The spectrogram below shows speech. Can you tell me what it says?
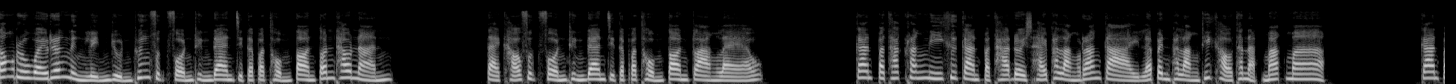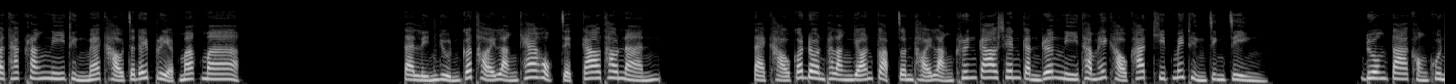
ต้องรู้ไว้เรื่องหนึ่งหลินหยุนเพิ่งฝึกฝนถึงแดนจิตปฐมตอนต้นเท่านั้น แต่เขาฝึกฝนถึงแดนจิตปฐมตอนกลางแล้ว การปะทะครั้งนี้คือการปะทะโดยใช้พลังร่างกาย และเป็นพลังที่เขาถนัดมากๆ การปะทะครั้งนี้ถึงแม้เขาจะได้เปรียบมากๆ แต่หลินหยุนก็ถอยหลังแค่6 7 9เท่านั้น แต่เขาก็โดนพลังย้อนกลับจนถอยหลังครึ่งก้าวเช่นกันเรื่องนี้ทำให้เขาคาดคิดไม่ถึงจริง ๆ ดวงตาของคุณ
